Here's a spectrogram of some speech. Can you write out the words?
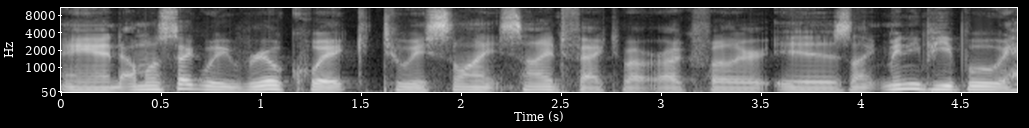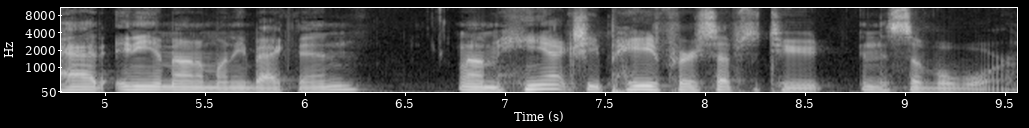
And I'm to segue real quick to a slight side fact about Rockefeller is like many people who had any amount of money back then, um, he actually paid for a substitute in the Civil War.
